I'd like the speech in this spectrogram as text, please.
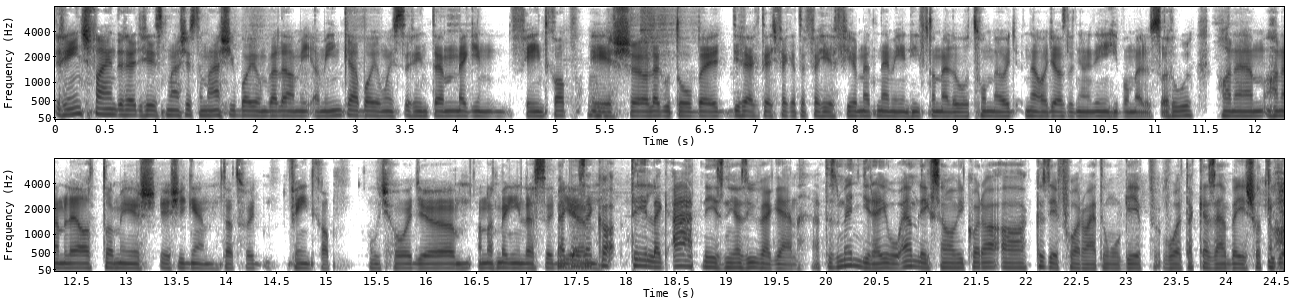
Rangefinder egyrészt, másrészt a másik bajom vele, ami, ami inkább bajom, hogy szerintem megint fényt kap, hmm. és a legutóbb egy direkt egy fekete-fehér filmet nem én hívtam elő otthon, mert hogy nehogy az legyen, hogy én hívom elő szarul, hanem, hanem leadtam, és, és igen, tehát hogy fényt kap. Úgyhogy uh, annak megint lesz egy Meg ilyen... ezek a tényleg átnézni az üvegen. Hát ez mennyire jó. Emlékszem, amikor a, a középformátumú gép volt a kezembe, és ott ugye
